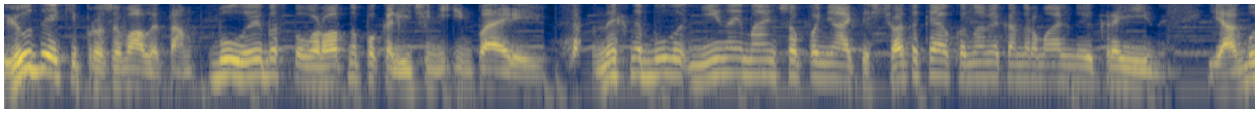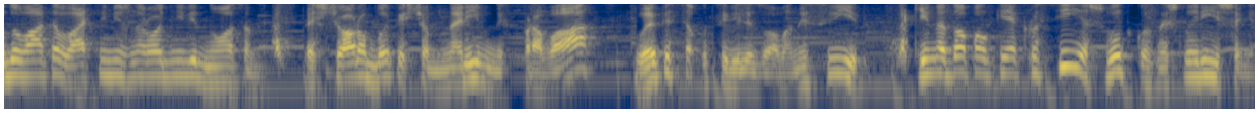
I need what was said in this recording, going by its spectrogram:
Люди, які проживали там, були безповоротно покалічені імперією. В них не було ні найменшого поняття, що таке економіка нормальної країни, як будувати власні міжнародні відносини та що робити, щоб на рівних правах влитися у цивілізований світ. Такі недопалки, як Росія, швидко знайшли рішення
